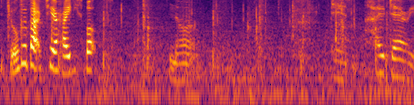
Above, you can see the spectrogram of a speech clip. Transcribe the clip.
Did you all go back to your hidey spots? No. Didn't. How dare you?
